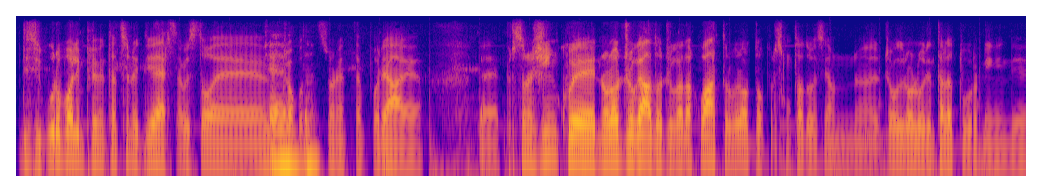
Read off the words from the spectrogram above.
di sicuro poi l'implementazione è diversa. Questo è certo. un gioco d'azione in tempo reale. Eh, Persona 5 non l'ho giocato, ho giocato a 4, però do per scontato che sia un uh, gioco di ruolo orientale a turni, quindi...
